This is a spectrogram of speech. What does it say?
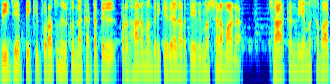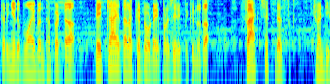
ബി ജെ പിക്ക് പുറത്തു നിൽക്കുന്ന ഘട്ടത്തിൽ പ്രധാനമന്ത്രിക്കെതിരെ നടത്തിയ വിമർശനമാണ് ജാർഖണ്ഡ് നിയമസഭാ തെരഞ്ഞെടുപ്പുമായി ബന്ധപ്പെട്ട് തെറ്റായ തലക്കെട്ടോടെ പ്രചരിപ്പിക്കുന്നത്. ഫാക്ട് ചെക്ക് ഡെസ്ക് ട്വന്റി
